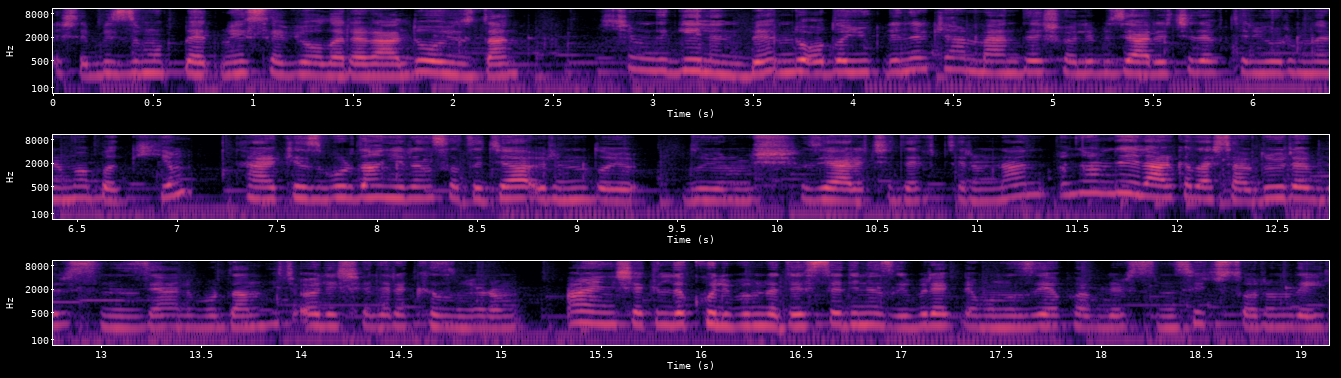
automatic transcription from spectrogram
işte bizi mutlu etmeyi seviyorlar herhalde o yüzden. Şimdi gelin bir. Şimdi oda yüklenirken ben de şöyle bir ziyaretçi defteri yorumlarıma bakayım. Herkes buradan yarın satacağı ürünü duyurmuş ziyaretçi defterimden. Önemli değil arkadaşlar duyurabilirsiniz yani buradan hiç öyle şeylere kızmıyorum. Aynı şekilde kulübümde de istediğiniz gibi reklamınızı yapabilirsiniz hiç sorun değil.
